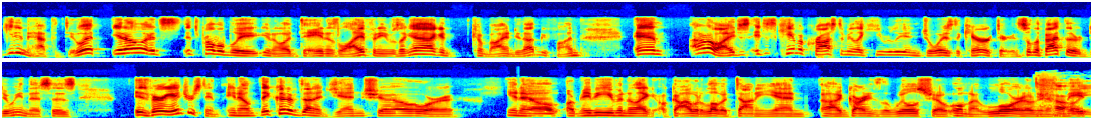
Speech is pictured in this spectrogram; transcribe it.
He didn't have to do it, you know. It's it's probably you know a day in his life, and he was like, "Yeah, I could come by and do that, It'd be fun." And I don't know. I just it just came across to me like he really enjoys the character, and so the fact that they're doing this is is very interesting. You know, they could have done a Gen show or you know, or maybe even like oh god, I would love a Donnie Yen uh, Guardians of the Whills show. Oh my lord, that would have been Oh amazing.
